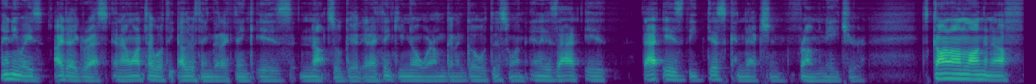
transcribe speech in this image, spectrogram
Anyways, I digress, and I want to talk about the other thing that I think is not so good, and I think you know where I'm gonna go with this one, and it is that is that is the disconnection from nature. It's gone on long enough.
